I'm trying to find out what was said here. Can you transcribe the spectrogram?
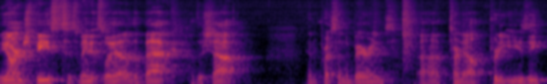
The orange beast has made its way out of the back of the shop and pressing the bearings. Uh, turned out pretty easy.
